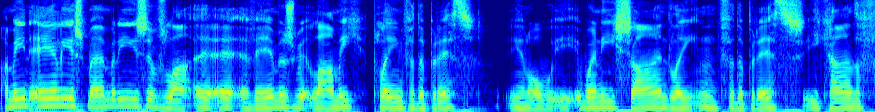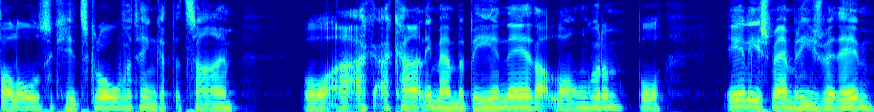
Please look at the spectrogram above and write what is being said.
I mean, earliest memories of La- uh, of him was with Lammy playing for the Brits. You know, when he signed Leighton for the Brits, he kind of followed the Kidsgrove, I think, at the time. But I, I can't remember being there that long with him. But earliest memories with him,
